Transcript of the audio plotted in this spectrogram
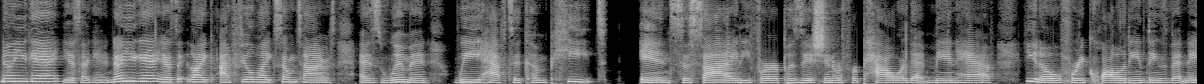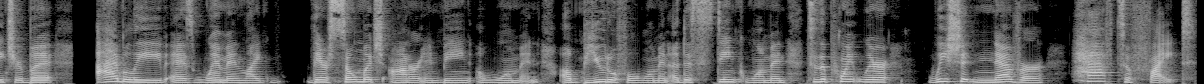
No, you can't. Yes, I can. No, you can't. Yes. Like, I feel like sometimes as women, we have to compete in society for a position or for power that men have, you know, for equality and things of that nature. But I believe as women, like there's so much honor in being a woman, a beautiful woman, a distinct woman to the point where we should never have to fight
